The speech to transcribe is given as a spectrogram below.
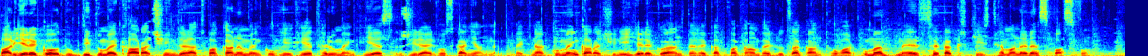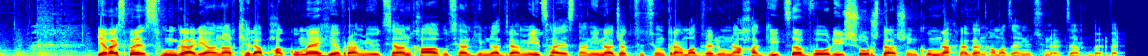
Բարի երեկո, դուք դիտում եք առաջին դրատվականը, մենք ուղիղ եթերում ենք, ես Ժիրայր Ոսկանյանն եմ։ Մեկնարկում ենք առաջինի երեկոյան տեղեկատվական վերլուծական թողարկումը, մեզ հետաքրքիր թեմաներ են սպասվում։ Եվ այսպես Հունգարիան արգելափակում է Եվրամիության խաղաղության հիմնադրամից Հայաստանին աջակցություն տրամադրելու նախագիծը, որի շուրջ դաշինքում նախնական համաձայնություններ ձեռք բերվել։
